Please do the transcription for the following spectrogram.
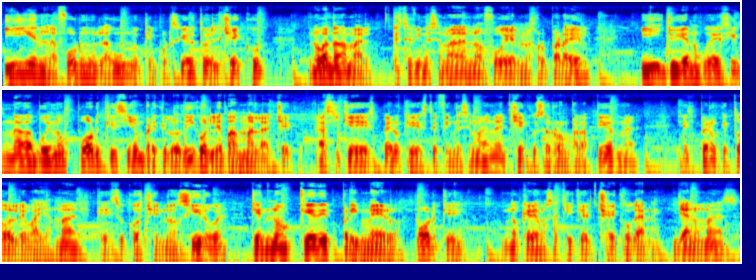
y en la Fórmula 1, que por cierto el checo no va nada mal. Este fin de semana no fue el mejor para él. Y yo ya no voy a decir nada bueno porque siempre que lo digo le va mal al Checo. Así que espero que este fin de semana el Checo se rompa la pierna. Espero que todo le vaya mal, que su coche no sirva, que no quede primero. Porque no queremos aquí que el Checo gane. Ya no más,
